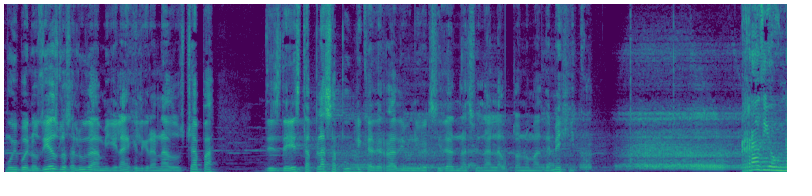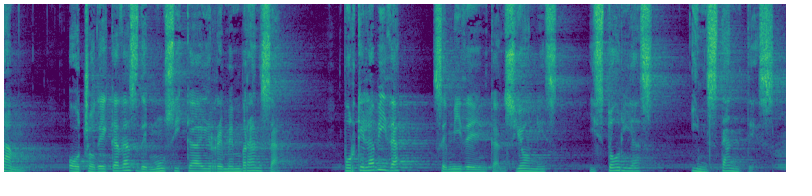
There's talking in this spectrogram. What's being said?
Muy buenos días, lo saluda Miguel Ángel Granados Chapa desde esta plaza pública de Radio Universidad Nacional Autónoma de México. Radio UNAM, ocho décadas de música y remembranza, porque la vida se mide en canciones, historias, instantes.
